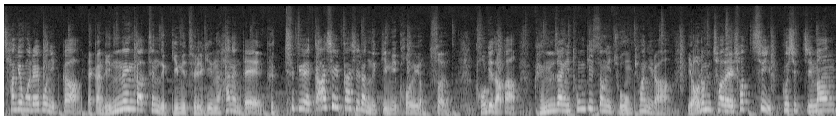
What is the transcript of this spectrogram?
착용을 해보니까 약간 린넨 같은 느낌이 들기는 하는데 그 특유의 까실까실한 느낌이 거의 없어요. 거기다가 굉장히 통기성이 좋은 편이라 여름철에 셔츠 입고 싶지만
